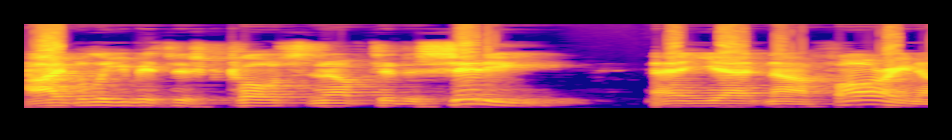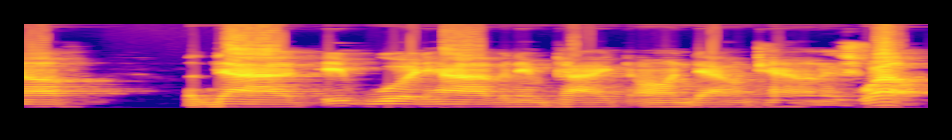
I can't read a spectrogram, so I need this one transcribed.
I believe it is close enough to the city and yet not far enough that it would have an impact on downtown as well.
